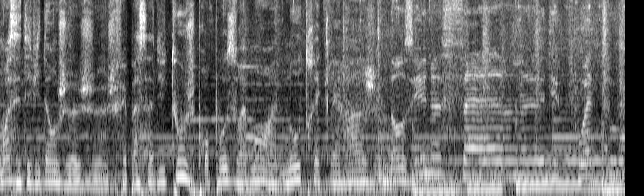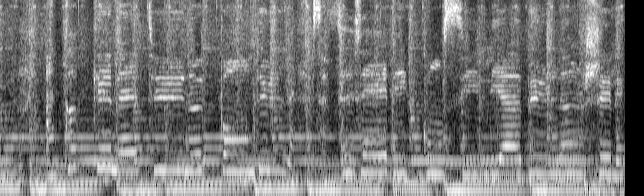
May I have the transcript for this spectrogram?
moi c'est évident, je, je, je fais pas ça du tout. Je propose vraiment un autre éclairage. Dans une ferme du Poitou, un coq aimait une pendule. Chez les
